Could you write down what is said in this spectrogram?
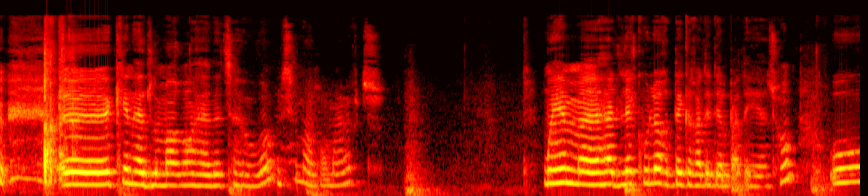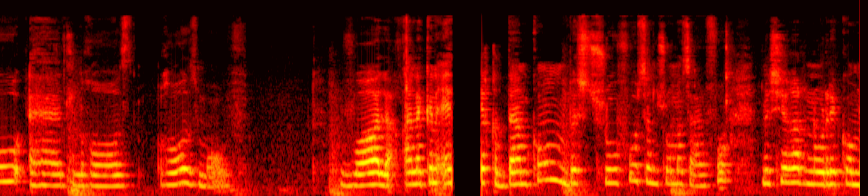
آه كاين هاد ال marron هذا حتى هو. ماشي marron ما عرفتش. المهم هاد les couleurs dégradé ديال بعضياتهم. وهاد ال rose rose mauve. voilà أنا كنقيس قدامكم باش تشوفوا تنتوما تعرفوا ماشي غير نوريكم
